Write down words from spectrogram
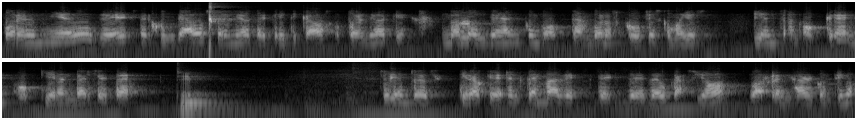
por el miedo de ser juzgados, por el miedo de ser criticados o por el miedo de que no los vean como tan buenos coaches como ellos piensan o creen o quieren verse ser. Sí. Sí, entonces creo que el tema de, de, educación o aprendizaje continuo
